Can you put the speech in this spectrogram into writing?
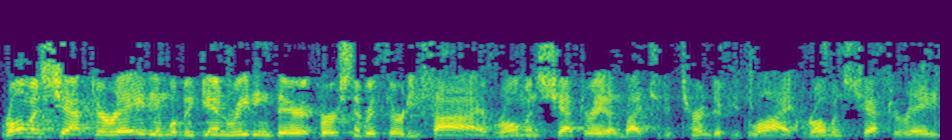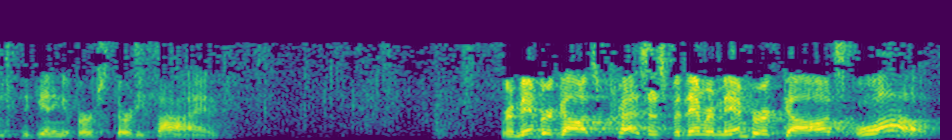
Romans chapter 8, and we'll begin reading there at verse number 35. Romans chapter 8, I invite you to turn if you'd like. Romans chapter 8, beginning at verse 35. Remember God's presence, but then remember God's love.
